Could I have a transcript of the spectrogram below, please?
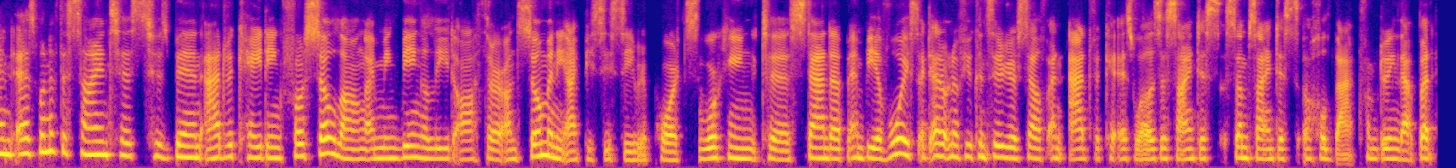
And as one of the scientists who's been advocating for so long, I mean, being a lead author on so many IPCC reports, working to stand up and be a voice, I don't know if you consider yourself an advocate as well as a scientist. Some scientists hold back from doing that. But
